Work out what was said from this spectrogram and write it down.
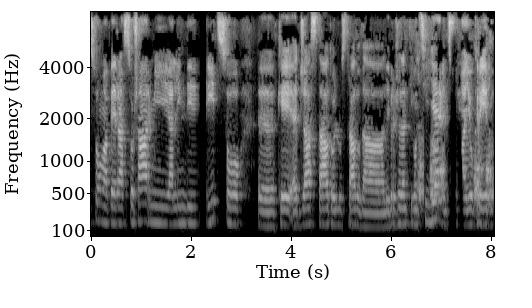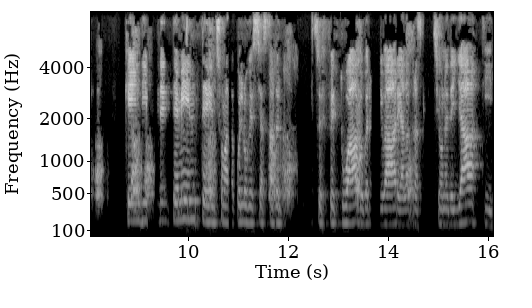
insomma, per associarmi all'indirizzo eh, che è già stato illustrato dai precedenti consiglieri. Insomma, io credo che indipendentemente insomma, da quello che sia stato il percorso effettuato per arrivare alla trascrizione degli atti,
